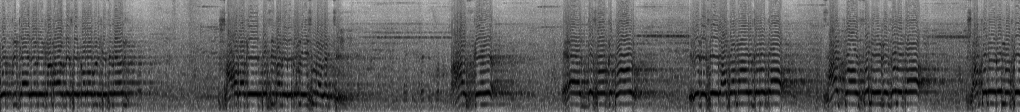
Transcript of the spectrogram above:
পত্রিকায় দৈনিক আমার দেশে কলম লিখেছিলেন, শাহবাগে ফেসিবাদের ধ্বনি শোনা যাচ্ছে। আজকে এক দশক পর আপামার জনতা, ছাত্র শ্রমিক জনতা, সকলের মুখে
